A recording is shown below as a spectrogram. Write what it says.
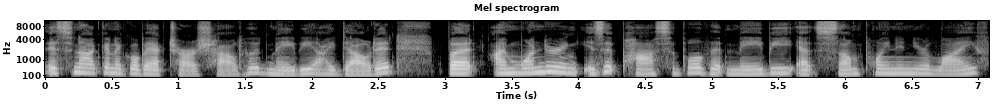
it's not going to go back to our childhood. Maybe, I doubt it. But I'm wondering is it possible that maybe at some point in your life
